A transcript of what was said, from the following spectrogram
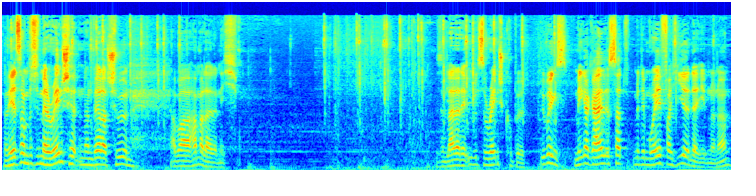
Wenn wir jetzt noch ein bisschen mehr Range hätten, dann wäre das schön. Aber haben wir leider nicht. Wir sind leider der übelste Range-Kuppel. Übrigens, mega geil ist das mit dem Wafer hier in der Ebene, ne?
